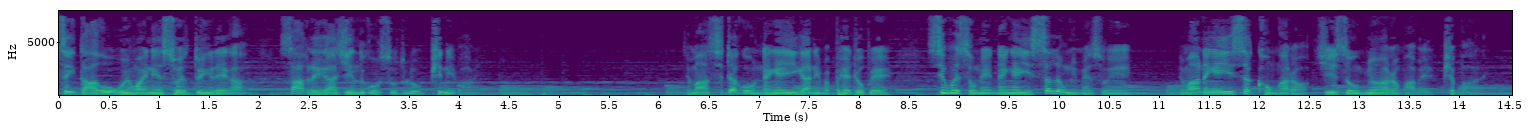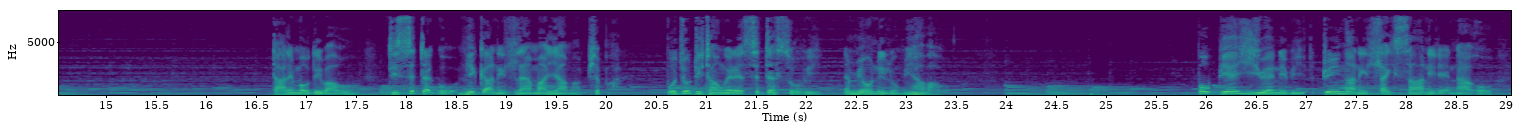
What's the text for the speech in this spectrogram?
စိတ်သားကိုအဝင်းဝိုင်းနဲ့ဆွဲသွင်းကြတဲ့ကစကလေးကရင်တကိုဆိုသလိုဖြစ်နေပါပြီ။မြန်မာစစ်တပ်ကိုနိုင်ငံရေးကနေမဖယ်ထုတ်ဘဲစစ်ဝစ်စုံနဲ့နိုင်ငံရေးဆက်လုပ်နေမယ်ဆိုရင်မြန်မာနိုင်ငံရေးစက်ခုံကတော့ရေစုံမြောရတော့မှာပဲဖြစ်ပါတယ်ဒါရင်မဟုတ်သေးပါဘူးဒီစစ်တပ်ကိုအမြစ်ကနေလှန်မရမှာဖြစ်ပါတယ်ဗိုလ်ချုပ်တီထောင်ခဲ့တဲ့စစ်တပ်ဆိုပြီးနှမျောနေလို့မရပါဘူးပုတ်ပြဲရည်ရွယ်နေပြီးအတွင်းကနေလှိုက်စားနေတဲ့အနာကိုအ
